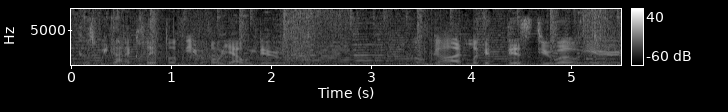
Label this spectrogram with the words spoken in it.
Because we got a clip of you. Oh yeah, we do. Oh god, look at this duo here.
